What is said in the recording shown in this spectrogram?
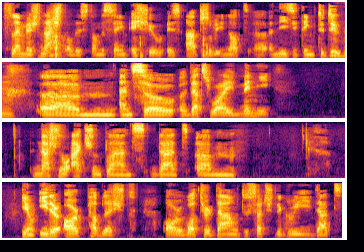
Flemish nationalist on the same issue is absolutely not uh, an easy thing to do. Mm-hmm. Um, and so uh, that's why many national action plans that, um, you know, either are published or watered down to such a degree that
